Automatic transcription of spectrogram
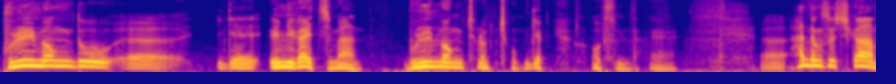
불멍도 어, 이게 의미가 있지만 물멍처럼 좋은 게 없습니다. 예. 어, 한동수 씨가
